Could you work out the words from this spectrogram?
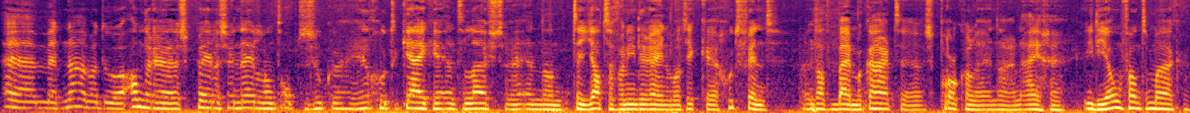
Eh, met name door andere spelers in Nederland op te zoeken. Heel goed te kijken en te luisteren. En dan te jatten van iedereen wat ik eh, goed vind. En dat bij elkaar te sprokkelen en daar een eigen idioom van te maken.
